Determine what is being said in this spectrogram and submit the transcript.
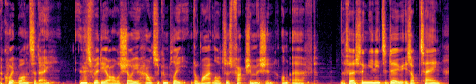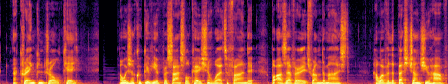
A quick one today. In this video I will show you how to complete the White Lotus faction mission Unearthed. The first thing you need to do is obtain a crane control key. I wish I could give you a precise location of where to find it, but as ever it's randomised. However, the best chance you have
